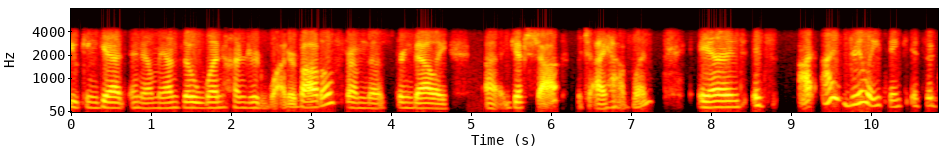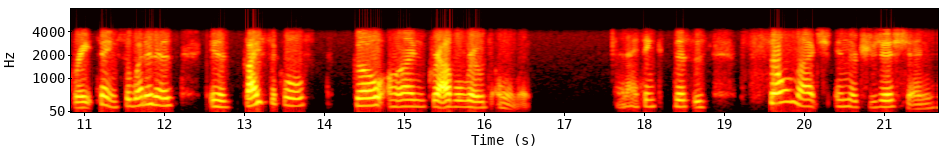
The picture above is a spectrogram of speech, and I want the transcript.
You can get an Almanzo 100 water bottle from the Spring Valley uh, gift shop, which I have one, and it's I, I really think it's a great thing. So what it is is bicycles go on gravel roads only, and I think this is so much in the tradition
